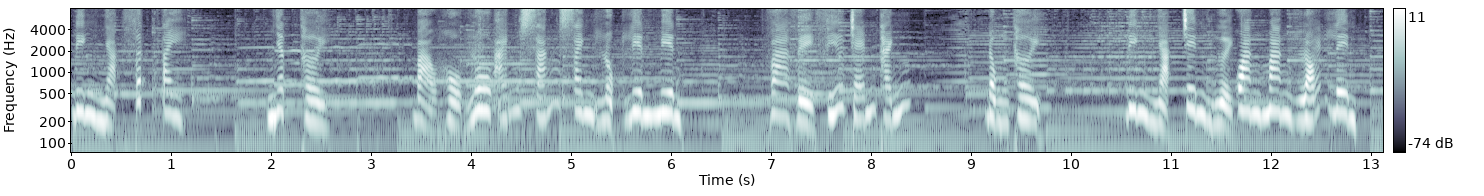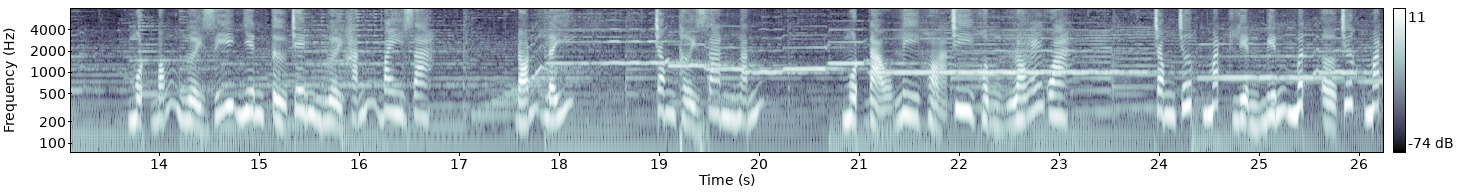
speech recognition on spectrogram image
Đinh nhạc phất tay. Nhất thời. Bảo hộ lô ánh sáng xanh lục liên miên. Và về phía chén thánh. Đồng thời Đinh nhạc trên người quang mang lói lên. Một bóng người dĩ nhiên từ trên người hắn bay ra. Đón lấy. Trong thời gian ngắn, Một đảo ly hỏa chi hồng lóe qua. Trong trước mắt liền biến mất ở trước mắt.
